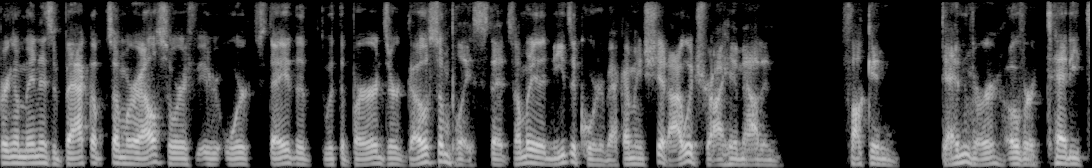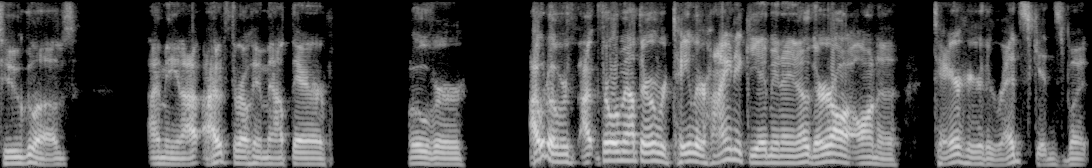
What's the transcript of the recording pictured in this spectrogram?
bring him in as a backup somewhere else, or if or stay the with the Birds or go someplace that somebody that needs a quarterback. I mean, shit, I would try him out in fucking Denver over Teddy Two Gloves. I mean, I, I would throw him out there over. I would over I'd throw him out there over Taylor Heinicke. I mean, I know they're all on a tear here, the Redskins, but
